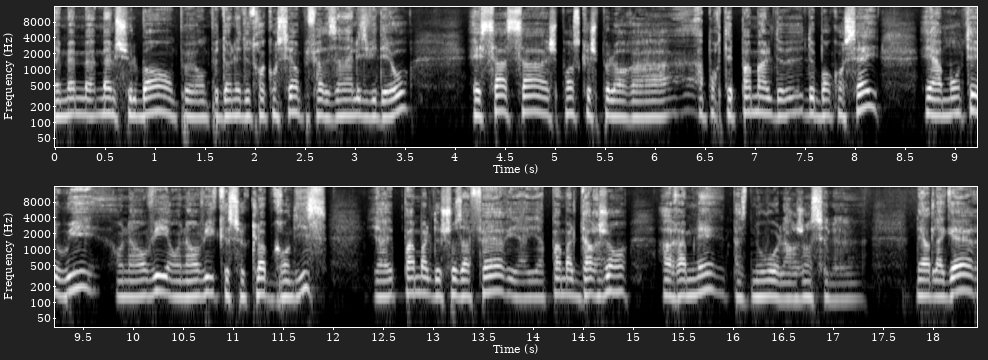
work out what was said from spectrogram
Et même, même sur le banc, on peut, on peut donner deux, trois conseils, on peut faire des analyses vidéo. Et ça, ça, je pense que je peux leur euh, apporter pas mal de, bons conseils. Et à monter, oui, on a envie, on a envie que ce club grandisse. Il y a pas mal de choses à faire, il y a, pas mal d'argent à ramener, parce que de nouveau, l'argent, c'est le nerf de la guerre.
